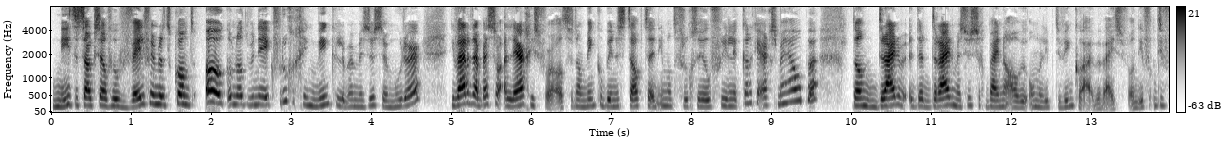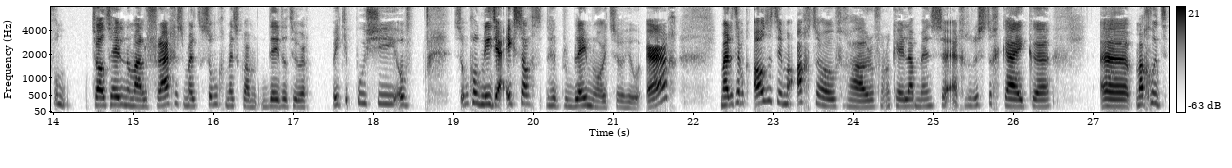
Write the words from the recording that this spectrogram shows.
niet. Dat zou ik zelf heel vervelend vinden. Maar dat komt ook omdat wanneer ik vroeger ging winkelen met mijn zus en moeder, die waren daar best wel allergisch voor. Als ze dan winkel binnenstapten en iemand vroeg ze heel vriendelijk: kan ik er ergens mee helpen? Dan draaide, draaide mijn zus zich bijna alweer om en liep de winkel uit, bewijs van. Die, die vond, terwijl het een hele normale vraag is, maar sommige mensen kwamen, deden dat heel erg beetje pushy. Of soms ook niet. Ja, ik zag het probleem nooit zo heel erg. Maar dat heb ik altijd in mijn achterhoofd gehouden. Van oké, laat mensen echt rustig kijken. Uh, maar goed,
